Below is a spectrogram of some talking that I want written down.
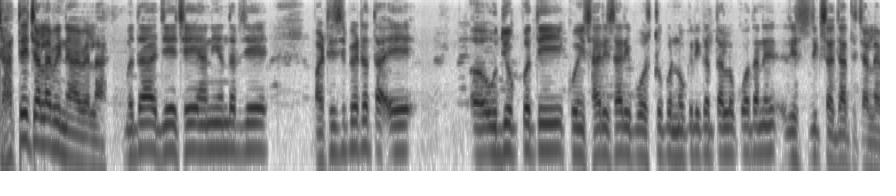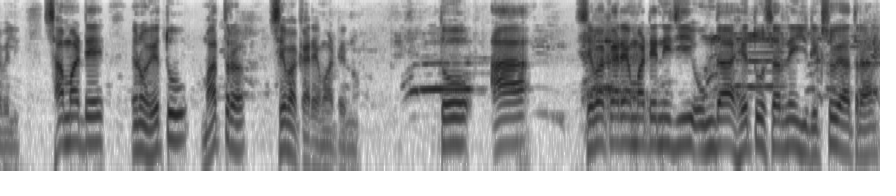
જાતે ચલાવીને આવેલા. બધા જે છે આની અંદર જે પાર્ટિસિપેટ હતા એ ઉદ્યોગપતિ કોઈ સારી સારી પોસ્ટ ઉપર નોકરી કરતા લોકો હતા અને રિક્ષ- જાતે ચલાવેલી. શા માટે? એનો હેતુ માત્ર સેવા કાર્ય માટેનો. તો આ સેવા કાર્ય માટેની જે ઉમદા હેતુસરની રિક્ષો યાત્રા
